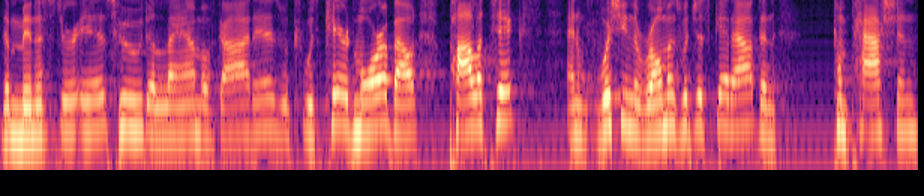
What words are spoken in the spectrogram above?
the minister is, who the Lamb of God is, was cared more about politics and wishing the Romans would just get out than compassion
